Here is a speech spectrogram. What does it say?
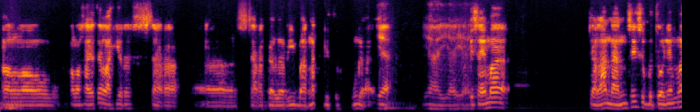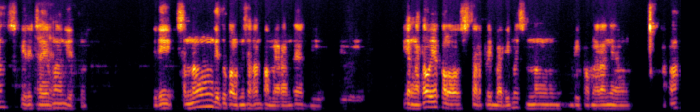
kalau kalau saya teh lahir secara eh, secara galeri banget gitu enggak. Ya ya ya ya. Bagi saya mah jalanan sih sebetulnya mah spirit Ya, saya ya. mah gitu jadi seneng gitu kalau misalkan pameran teh di, di ya nggak tahu ya kalau secara pribadi mah seneng di pameran yang apa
